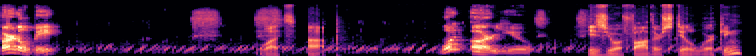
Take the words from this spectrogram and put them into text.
Bartleby, What's up? what are you? Is your father still working?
